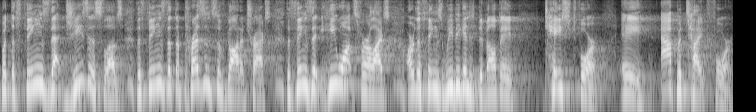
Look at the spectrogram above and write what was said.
But the things that Jesus loves, the things that the presence of God attracts, the things that He wants for our lives are the things we begin to develop a taste for, a appetite for.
